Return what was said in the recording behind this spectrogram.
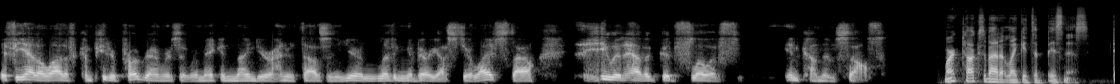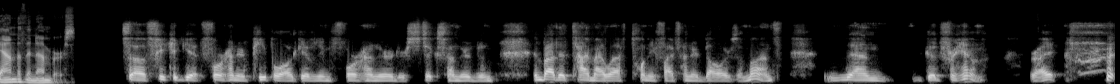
if he had a lot of computer programmers that were making 90 or 100,000 a year, living a very austere lifestyle, he would have a good flow of income himself. Mark talks about it like it's a business, down to the numbers. So if he could get 400 people, I'll give him 400 or 600. And, and by the time I left $2,500 a month, then good for him, right?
